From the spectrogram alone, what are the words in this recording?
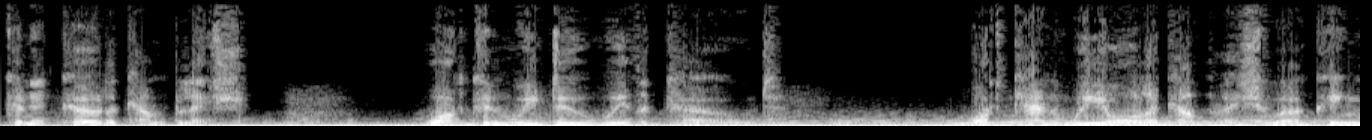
can a code accomplish? What can we do with a code? What can we all accomplish working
